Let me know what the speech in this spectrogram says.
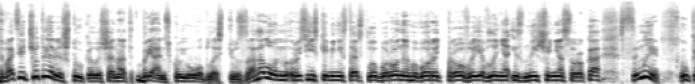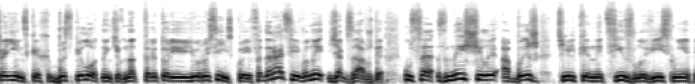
24 штуки лише над Брянською областю. Загалом російське міністерство оборони говорить про виявлення і знищення 47 українських безпілотників над територією Російської Федерації. Вони, як завжди, усе знищили, аби ж тільки не ці зловісні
